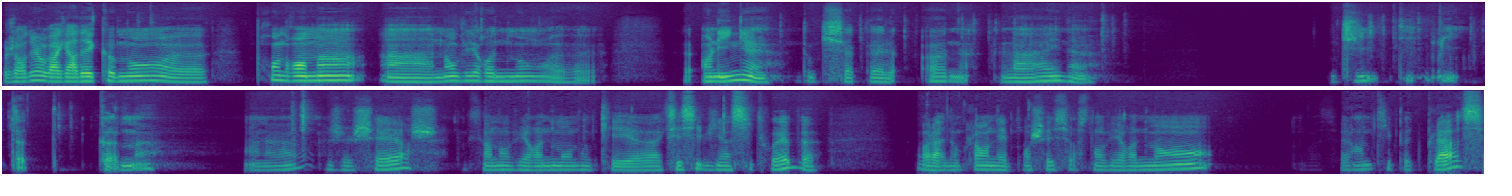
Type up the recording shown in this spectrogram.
aujourd'hui on va regarder comment euh, prendre en main un environnement euh, en ligne qui s'appelle online gdb.com. Voilà, je cherche. C'est un environnement qui est euh, accessible via un site web. Voilà, donc là on est branché sur cet environnement. On va faire un petit peu de place.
